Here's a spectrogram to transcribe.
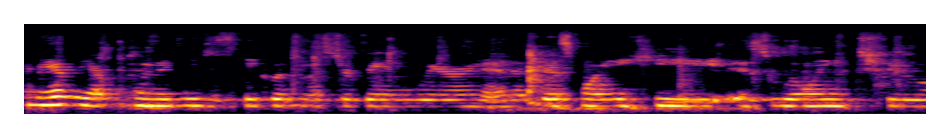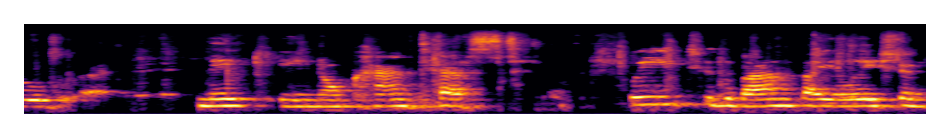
I have the opportunity to speak with Mr. Van Weeren, and at this point, he is willing to make a no contest plea to the bond violation.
